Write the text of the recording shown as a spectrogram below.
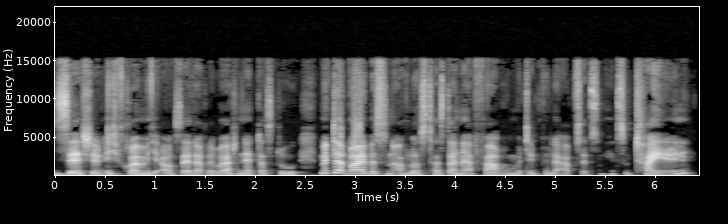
Sehr schön. Ich freue mich auch sehr darüber. Nett, dass du mit dabei bist und auch Lust hast, deine Erfahrungen mit dem Pille absetzen hier zu teilen.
